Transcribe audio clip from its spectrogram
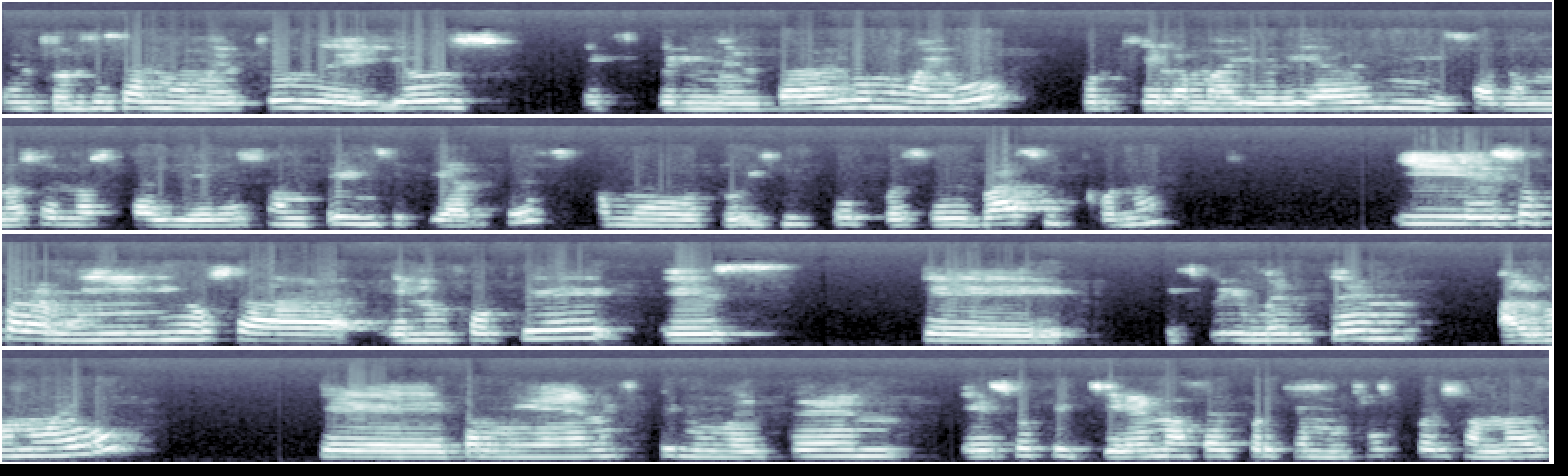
Entonces, al momento de ellos experimentar algo nuevo, porque la mayoría de mis alumnos en los talleres son principiantes, como tú dijiste, pues es básico, ¿no? Y eso para mí, o sea, el enfoque es que experimenten algo nuevo, que también experimenten eso que quieren hacer, porque muchas personas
